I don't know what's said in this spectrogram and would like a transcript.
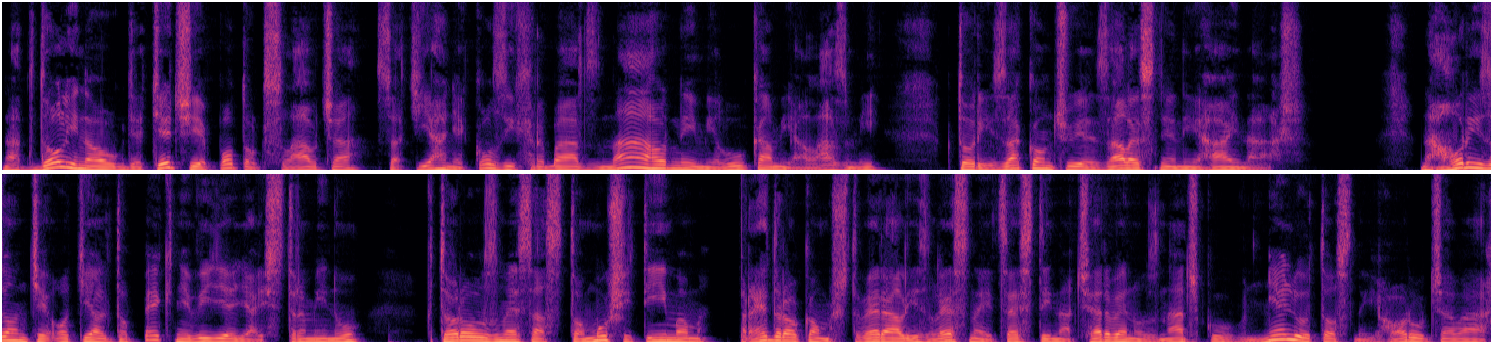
Nad dolinou, kde tečie potok Slavča, sa tiahne kozí chrbát s náhodnými lúkami a lazmi, ktorý zakončuje zalesnený hajnáš. Na horizonte odtiaľ to pekne vidieť aj strminu, ktorou sme sa s tomuši týmom pred rokom štverali z lesnej cesty na červenú značku v neľutosných horúčavách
